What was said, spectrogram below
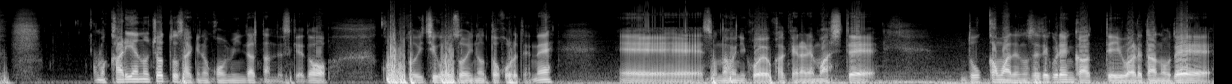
まあ、刈谷のちょっと先のコンビニだったんですけど、国道1号沿いのところでね、えー、そんな風に声をかけられまして、どっかまで乗せてくれんかって言われたので、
